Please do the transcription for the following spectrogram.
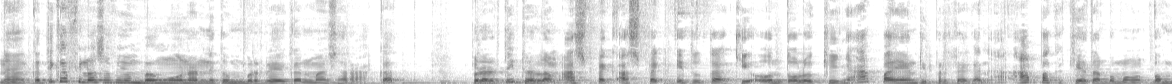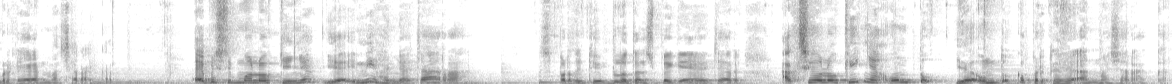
Nah, ketika filosofi pembangunan itu memberdayakan masyarakat, berarti dalam aspek-aspek itu tadi ontologinya apa yang diberdayakan, apa kegiatan pemberdayaan masyarakat. Epistemologinya ya ini hanya cara seperti demplot dan sebagainya cara. Aksiologinya untuk ya untuk keberdayaan masyarakat.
